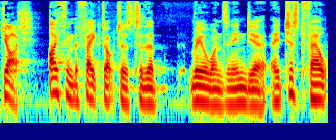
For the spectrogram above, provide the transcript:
Josh. I think the fake doctors to the real ones in India, it just felt.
